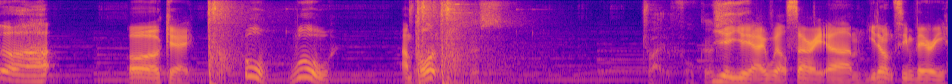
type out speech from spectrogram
Ah. oh, okay. Ooh, whoa. I'm pulling. Focus. Try to focus. Yeah, yeah, I will. Sorry. Um, you don't seem very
